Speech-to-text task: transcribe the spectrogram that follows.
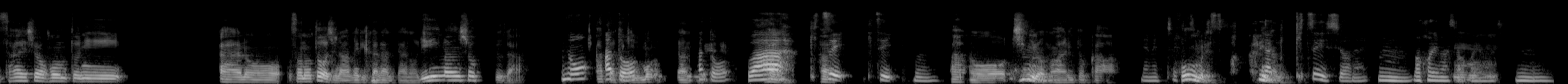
最初は本当に、あの、その当時のアメリカなんて、あの、リーマンショックがのあと？あと？わあ、はいきつい、きつい。うん。あの、ジムの周りとか、いやめっちゃホームレスばっかいりなんでやきついですよね。うん。わかりますわかります。うん。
